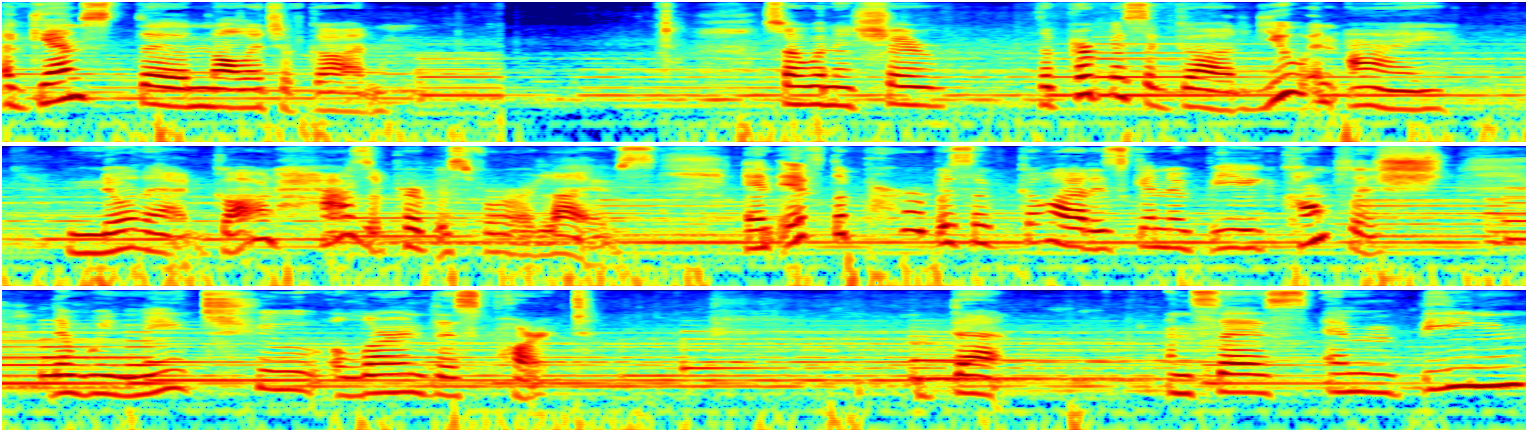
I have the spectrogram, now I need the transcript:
against the knowledge of god so i want to share the purpose of God. You and I know that God has a purpose for our lives. And if the purpose of God is going to be accomplished, then we need to learn this part. That and says, and being,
